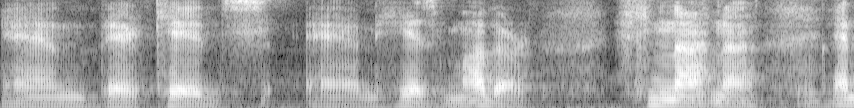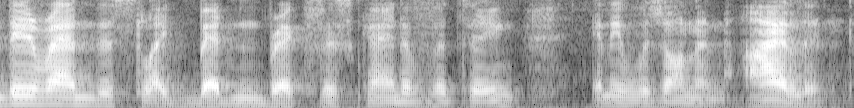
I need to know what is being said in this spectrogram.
and their kids and his mother, Nana. And they ran this like bed and breakfast kind of a thing, and it was on an island.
